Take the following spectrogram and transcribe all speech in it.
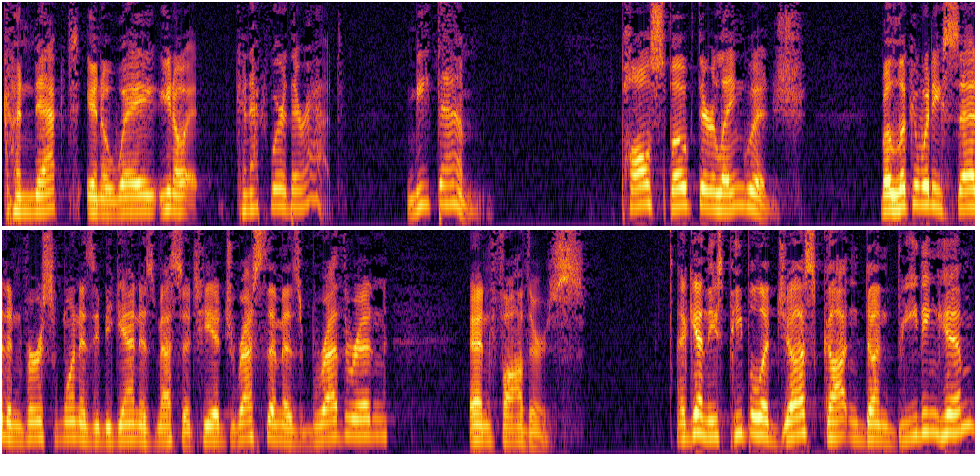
connect in a way, you know, connect where they're at. Meet them. Paul spoke their language. But look at what he said in verse 1 as he began his message. He addressed them as brethren and fathers. Again, these people had just gotten done beating him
